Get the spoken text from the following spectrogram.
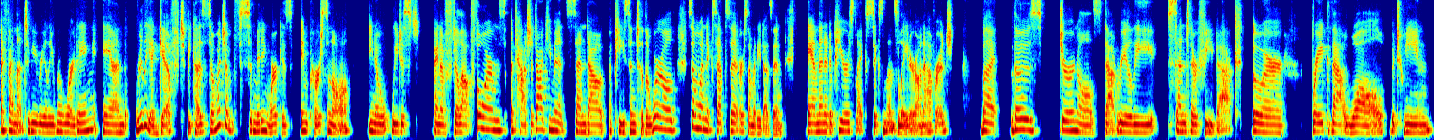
I find that to be really rewarding and really a gift because so much of submitting work is impersonal. You know, we just kind of fill out forms, attach a document, send out a piece into the world. Someone accepts it or somebody doesn't. And then it appears like six months later on average. But those journals that really send their feedback or break that wall between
